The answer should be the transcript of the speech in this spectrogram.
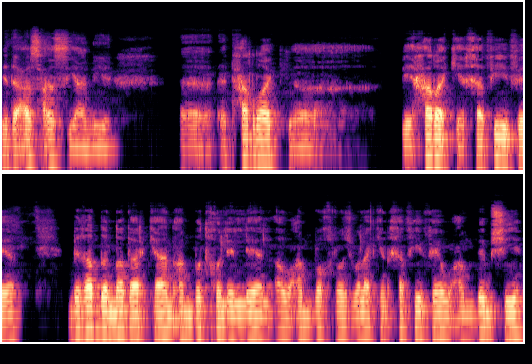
إذا عسعس يعني آه، اتحرك آه، بحركة خفيفة. بغض النظر كان عم بدخل الليل أو عم بخرج ولكن خفيفة وعم بمشي.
